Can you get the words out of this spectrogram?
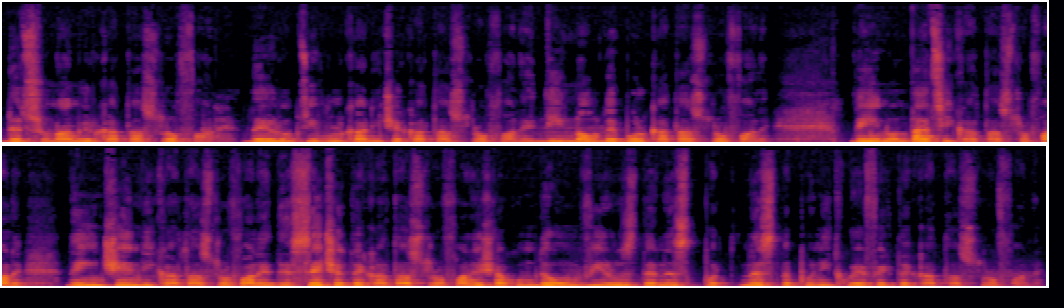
de tsunamiuri catastrofale, de erupții vulcanice catastrofale, din nou de boli catastrofale, de inundații catastrofale, de incendii catastrofale, de secete catastrofale și acum de un virus de nestăpânit cu efecte catastrofale.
